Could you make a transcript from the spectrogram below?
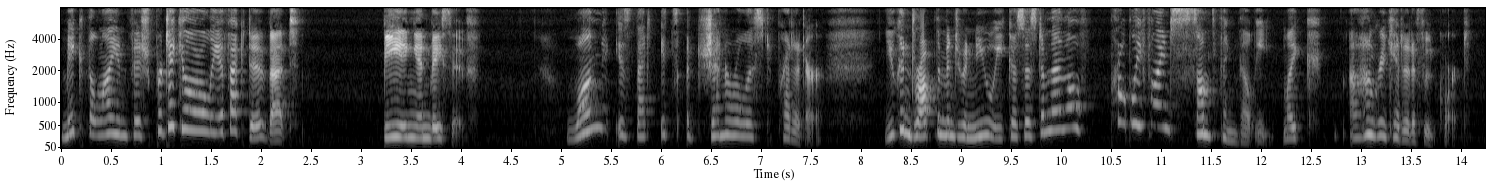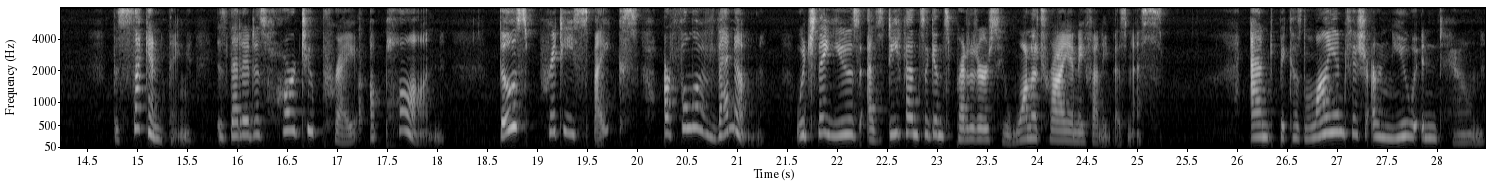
make the lionfish particularly effective at being invasive. One is that it's a generalist predator. You can drop them into a new ecosystem, then they'll probably find something they'll eat, like a hungry kid at a food court. The second thing is that it is hard to prey upon. Those pretty spikes are full of venom, which they use as defense against predators who want to try any funny business. And because lionfish are new in town,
